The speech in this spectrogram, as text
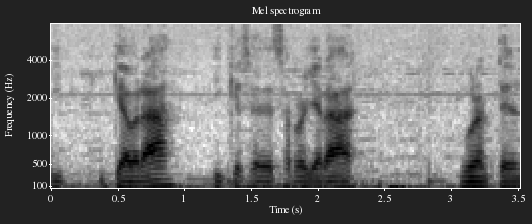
Y, y que habrá y que se desarrollará durante el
